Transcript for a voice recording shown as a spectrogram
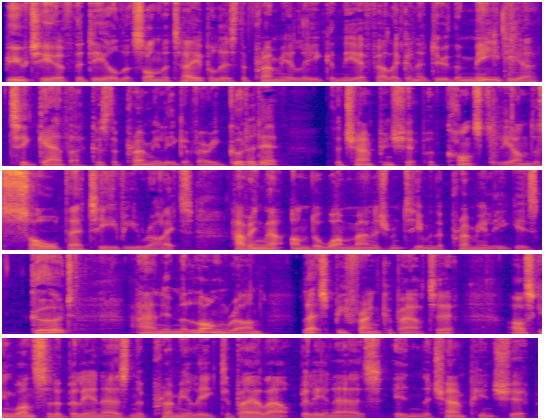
beauty of the deal that's on the table is the Premier League and the EFL are going to do the media together because the Premier League are very good at it. The Championship have constantly undersold their TV rights. Having that under one management team in the Premier League is good. And in the long run, let's be frank about it, asking one set of billionaires in the Premier League to bail out billionaires in the Championship,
